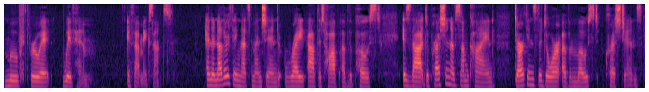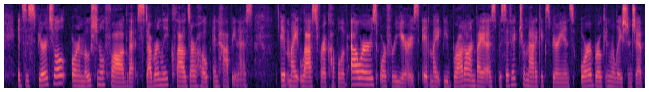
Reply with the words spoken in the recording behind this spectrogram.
move through it with him, if that makes sense. And another thing that's mentioned right at the top of the post is that depression of some kind darkens the door of most Christians. It's a spiritual or emotional fog that stubbornly clouds our hope and happiness. It might last for a couple of hours or for years. It might be brought on by a specific traumatic experience or a broken relationship,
